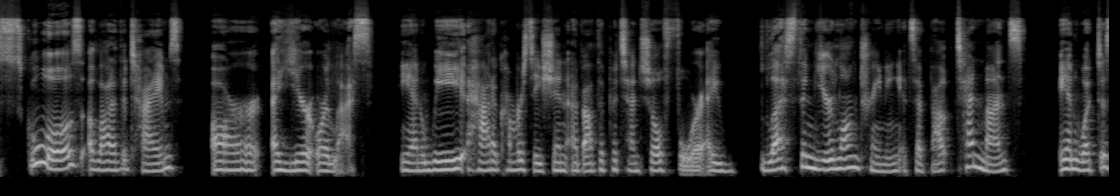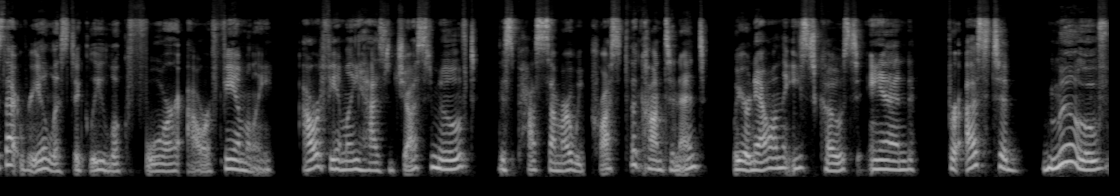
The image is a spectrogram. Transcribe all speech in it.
schools, a lot of the times, are a year or less. And we had a conversation about the potential for a less than year long training. It's about 10 months. And what does that realistically look for our family? Our family has just moved this past summer. We crossed the continent. We are now on the East Coast. And for us to move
